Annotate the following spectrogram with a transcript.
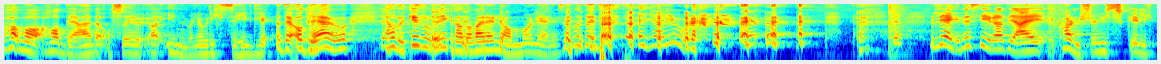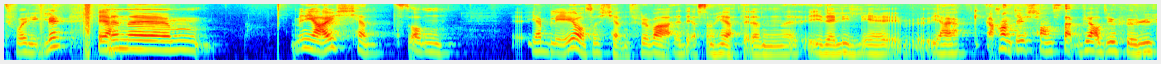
hadde jeg det også ja, innimellom riktig hyggelig. Det, og det er jo Jeg hadde ikke trodd det gikk an å være lam og le, liksom. Men det, det, jeg gjorde det. Legene sier at jeg kanskje husker litt for hyggelig. Ja. Men, eh, men jeg er jo kjent sånn Jeg ble jo også kjent for å være det som heter en I det lille Jeg, jeg hadde jo sans, stemme Vi hadde jo hull.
